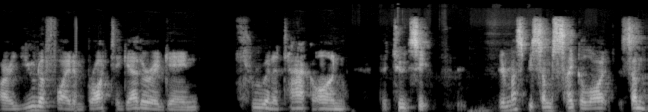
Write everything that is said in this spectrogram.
are unified and brought together again through an attack on the Tutsi there must be some psycholo- some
